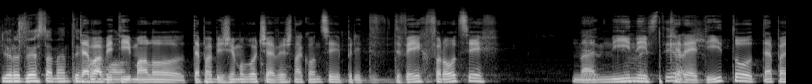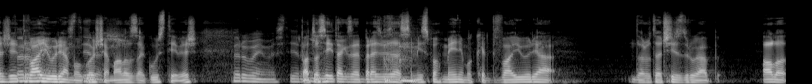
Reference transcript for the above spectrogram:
Jure 200 meni Te pa bi ti malo, te pa bi že mogoče, veš, na koncu pri dv- dveh frocih. Na nini kreditu, te pa že Prvo dva Jurja investiraš. mogoče malo zagusti, veš. Prvo investiraš. Pa to se itak brez veze, se mi sploh menimo, ker dva Jurja, dobro, to je čist druga. Alo,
